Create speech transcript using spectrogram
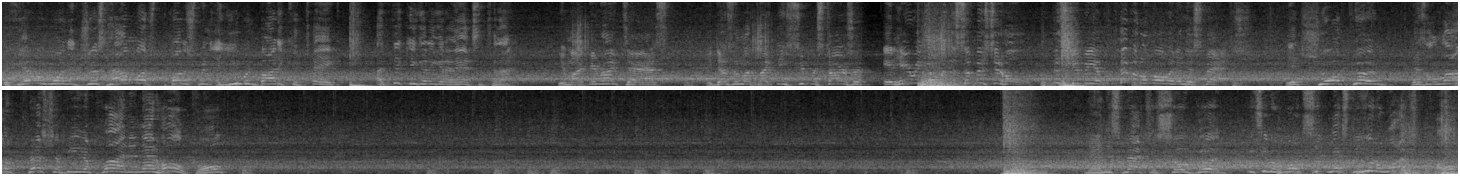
If you ever wondered just how much punishment a human body could take, I think you're gonna get an answer tonight. You might be right, Taz. It doesn't look like these superstars are... And here we go with the submission hold. This could be a pivotal moment in this match. It sure could. There's a lot of pressure being applied in that hold, Cole. Man, this match is so good. It's even worth sitting next to you to watch it, Cole.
